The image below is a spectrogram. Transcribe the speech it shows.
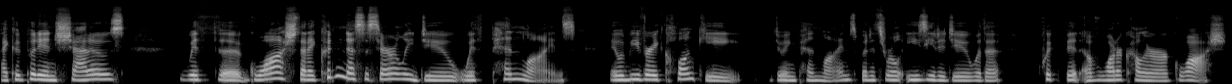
I could put in shadows with the gouache that I couldn't necessarily do with pen lines. They would be very clunky doing pen lines, but it's real easy to do with a quick bit of watercolor or gouache.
